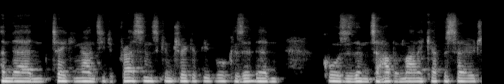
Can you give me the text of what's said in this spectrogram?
And then taking antidepressants can trigger people because it then causes them to have a manic episode.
